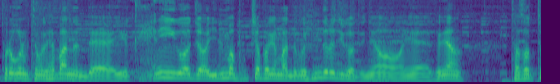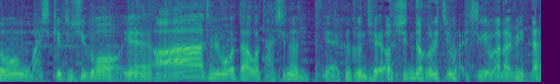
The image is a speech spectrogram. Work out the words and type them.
프로그램 통해서 해봤는데 괜히 이거 저 일만 복잡하게 만들고 힘들어지거든요. 예, 그냥 다섯 통 맛있게 드시고 예, 아 잘 먹었다 하고 다시는 예, 그 근처에 어신더 그러지 마시기 바랍니다.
